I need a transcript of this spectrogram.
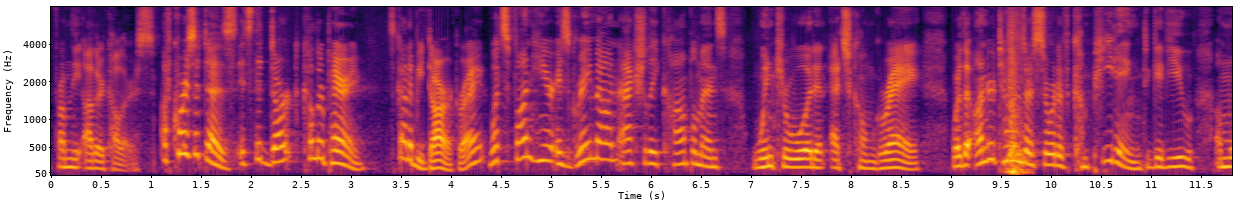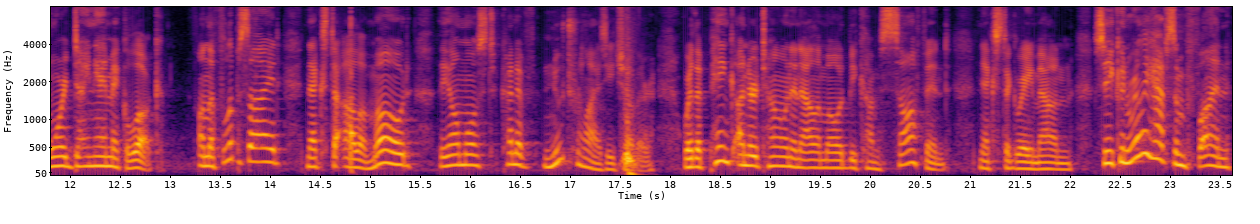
from the other colors. Of course it does, it's the dark color pairing. It's gotta be dark, right? What's fun here is Gray Mountain actually complements Winterwood and Edgecomb Gray, where the undertones are sort of competing to give you a more dynamic look. On the flip side, next to a la mode, they almost kind of neutralize each other, where the pink undertone in a la mode becomes softened next to Gray Mountain. So you can really have some fun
